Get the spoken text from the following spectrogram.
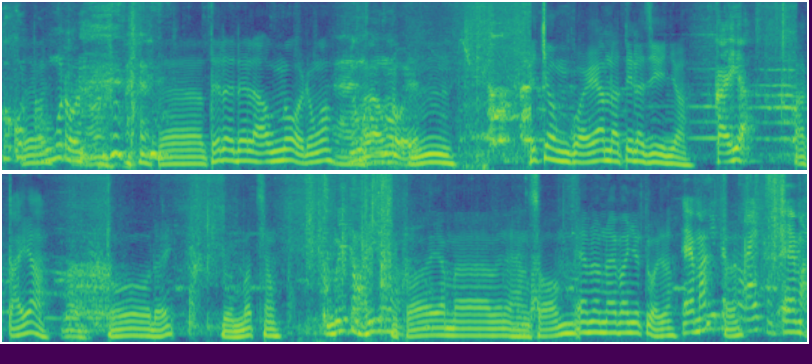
có có Đây tàu mất rồi. Ờ, thế đây đây là ông nội đúng không? Đúng rồi. ông nổi ừ. thế chồng của em là tên là gì nhỉ? Cái ạ. À cái à? Vâng. Ồ đấy. Vừa mất xong mấy tuổi Thì có em à, bên này hàng xóm. Em năm nay bao nhiêu tuổi rồi? Em á? Cả Em à?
